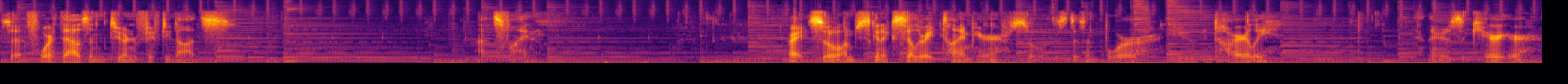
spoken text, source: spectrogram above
So at 4,250 knots. So I'm just going to accelerate time here so this doesn't bore you entirely. And there's the carrier.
